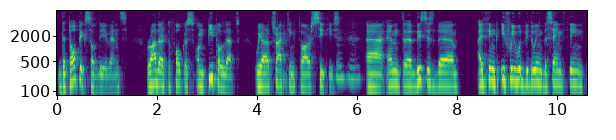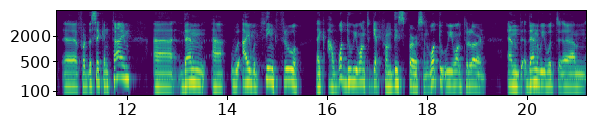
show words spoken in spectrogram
the topics of the events rather to focus on people that we are attracting to our cities mm-hmm. uh, and uh, this is the i think if we would be doing the same thing uh, for the second time uh, then uh, I would think through like ah, what do we want to get from this person? What do we want to learn? And then we would um,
